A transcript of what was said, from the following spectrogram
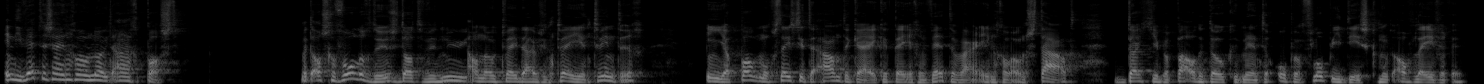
En die wetten zijn gewoon nooit aangepast. Met als gevolg dus dat we nu, anno 2022, in Japan nog steeds zitten aan te kijken tegen wetten waarin gewoon staat dat je bepaalde documenten op een floppy disk moet afleveren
